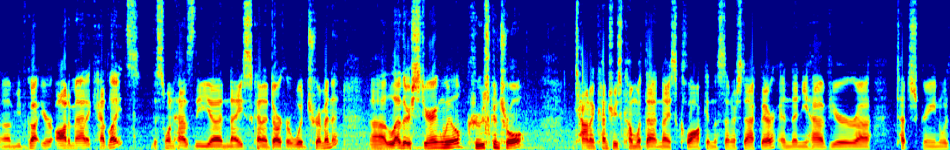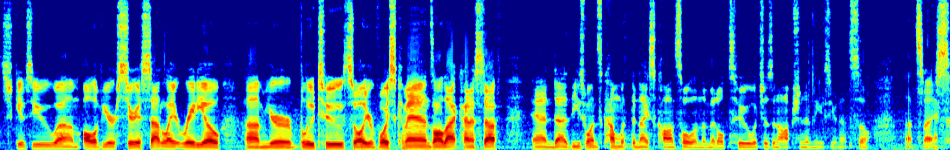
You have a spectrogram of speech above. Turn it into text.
Um, you've got your automatic headlights. This one has the uh, nice kind of darker wood trim in it. Uh, leather steering wheel, cruise control. Town and Countries come with that nice clock in the center stack there. And then you have your uh, touchscreen, which gives you um, all of your Sirius satellite radio, um, your Bluetooth, so all your voice commands, all that kind of stuff. And uh, these ones come with the nice console in the middle too, which is an option in these units. So that's nice.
